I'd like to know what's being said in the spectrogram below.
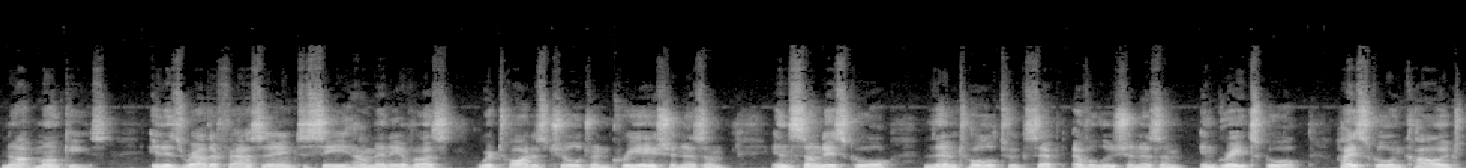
not monkeys. It is rather fascinating to see how many of us were taught as children creationism in Sunday school, then told to accept evolutionism in grade school, high school, and college,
